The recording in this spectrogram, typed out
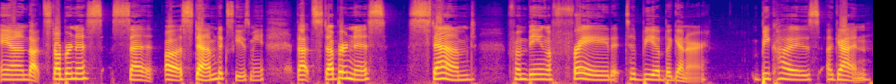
and that stubbornness uh, stemmed, excuse me, that stubbornness stemmed from being afraid to be a beginner. Because again,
